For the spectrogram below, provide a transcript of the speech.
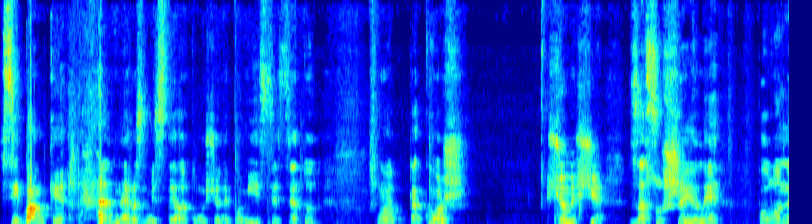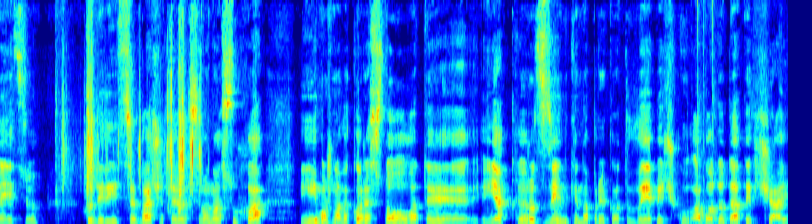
Всі банки не розмістила, тому що не помістяться тут. От також, що ми ще? Засушили полуницю. Подивіться, бачите, ось вона суха. Її можна використовувати як родзинки, наприклад, в випічку або додати в чай.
